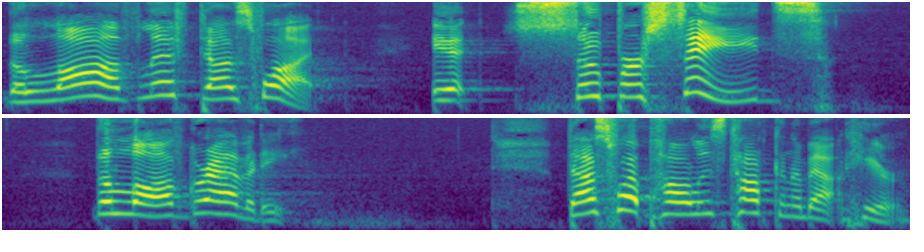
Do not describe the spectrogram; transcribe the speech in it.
The law of lift does what? It supersedes the law of gravity. That's what Paul is talking about here.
